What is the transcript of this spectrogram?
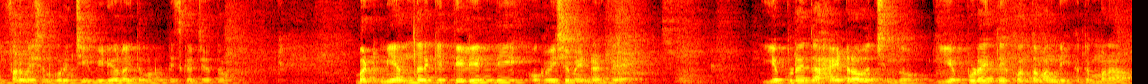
ఇన్ఫర్మేషన్ గురించి ఈ వీడియోలో అయితే మనం డిస్కస్ చేద్దాం. బట్ మీ అందరికీ తెలియంది ఒక విషయం ఏంటంటే ఎప్పుడైతే హైడ్రా వచ్చిందో ఎప్పుడైతే కొంతమంది అంటే మన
